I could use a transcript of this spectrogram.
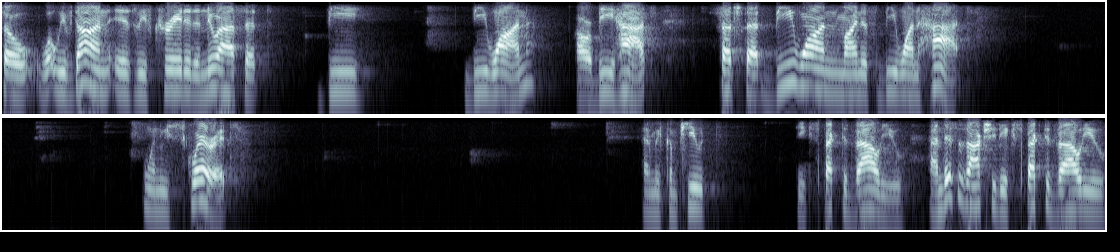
So what we've done is we've created a new asset, B, B1, or B hat, such that B1 minus B1 hat, when we square it, and we compute the expected value. And this is actually the expected value.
